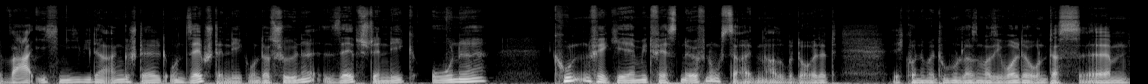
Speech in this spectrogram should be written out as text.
war ich nie wieder angestellt und selbstständig. Und das Schöne, selbstständig ohne Kundenverkehr mit festen Öffnungszeiten. Also bedeutet, ich konnte mir tun und lassen, was ich wollte und das ähm,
